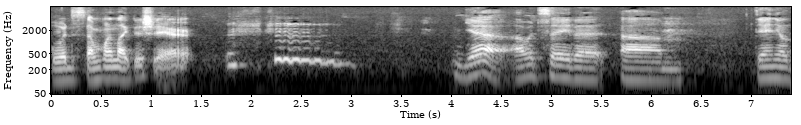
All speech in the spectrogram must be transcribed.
Would someone like to share? yeah, I would say that um, Daniel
